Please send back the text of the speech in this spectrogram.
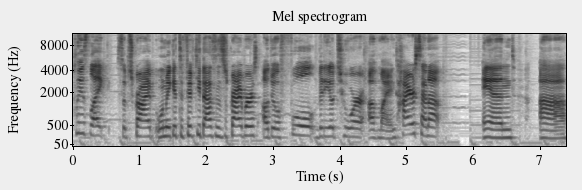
Please like, subscribe. When we get to 50,000 subscribers, I'll do a full video tour of my entire setup and uh,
